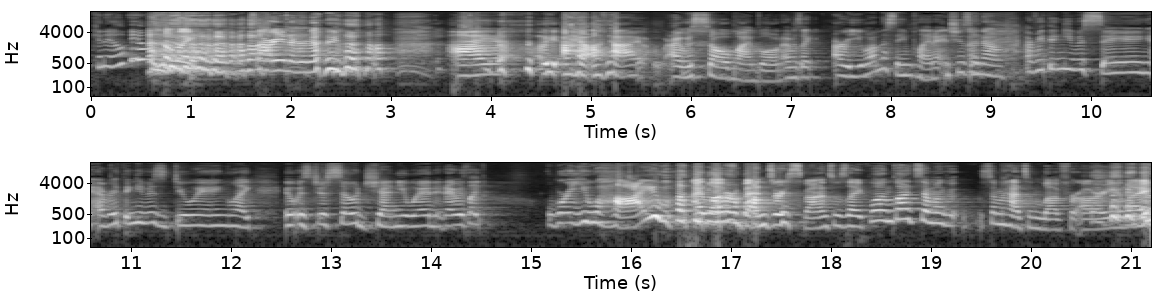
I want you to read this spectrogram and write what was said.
can I help you?" And I'm like, "Sorry, never mind." I, I, I, I was so mind blown. I was like, "Are you on the same planet?" And she's like, know. "Everything he was saying, everything he was doing, like it was just so genuine." And I was like, "Were you high?" I love Ben's response was like, "Well, I'm glad someone someone had some love for Arie." Like,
